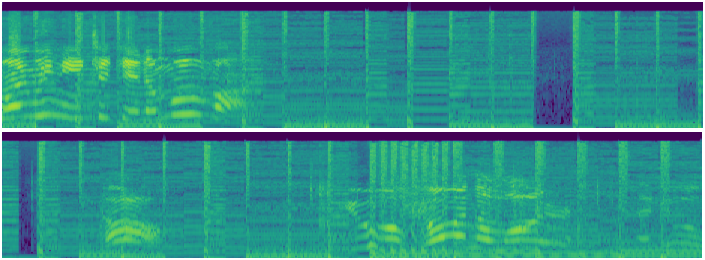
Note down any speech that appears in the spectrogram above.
Why we need to get a move on. No! You will go in the water and you will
